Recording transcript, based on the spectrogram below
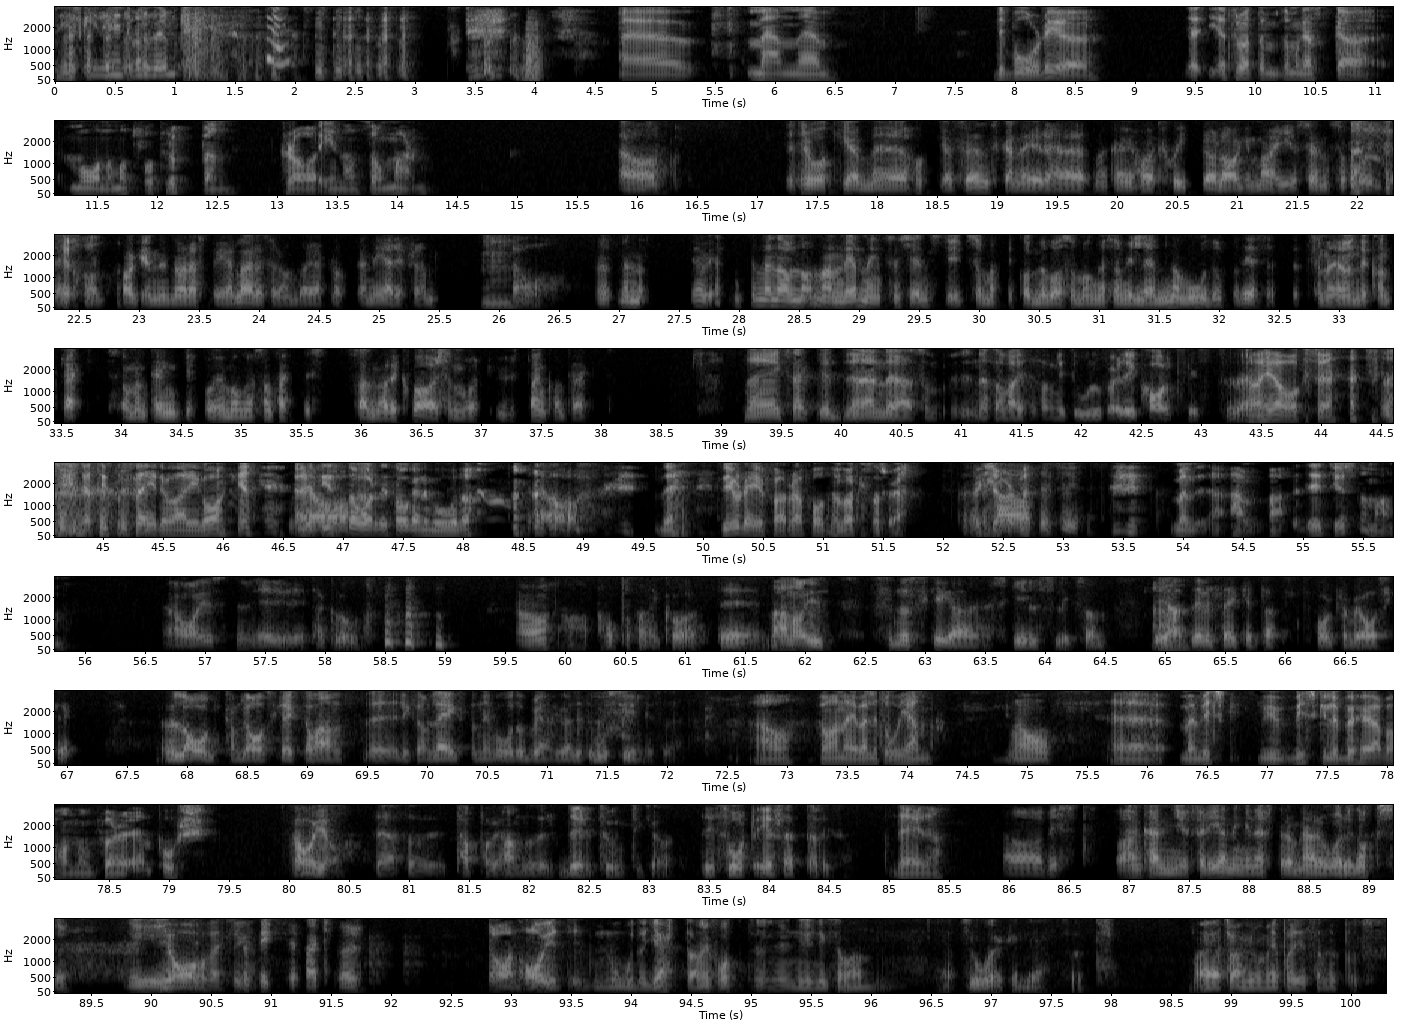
Det skulle inte vara så dumt. Eh, men eh, det borde ju... Jag, jag tror att de, de är ganska måna om att få truppen klar innan sommaren. Ja. Det tråkiga med Hockeyallsvenskan är ju det här att man kan ju ha ett skitbra lag i maj och sen så får inte SHL-lagen några spelare så de börjar plocka nerifrån. Mm. Ja. Men, men jag vet inte, men av någon anledning så känns det ju som att det kommer vara så många som vill lämna Modo på det sättet som är under kontrakt. Om man tänker på hur många som faktiskt stannade kvar som varit utan kontrakt. Nej, exakt. Det, enda jag som nästan varje säsong är lite oro för det är Karlqvist. Ja, jag också. Jag sitter och säger det varje gång. Det är Ja. sista året vi såg honom i Modo. Ja. Det, det gjorde jag i förra podden också tror jag. Vi Ja, precis. Men han, han- det är tyst om han. ja, just nu är det ju det, tack och lov. Ja, jag hoppas han är kvar. Det, men han har ju snuskiga skills liksom. Det, Ja. det är väl säkert att folk kan bli avskräckt. Eller lag kan bli avskräckt av hans eh, liksom, lägsta nivå. Då blir han ju väldigt osynlig. Sådär. Ja, och han är ju väldigt ojämn. Ja. Eh, men vi, sk- vi, vi skulle behöva honom för en push. Ja, ja. Det är alltså, tappar vi han då är det tungt tycker jag. Det är svårt att ersätta liksom. Det är det. ja visst. Och han kan ju föreningen efter de här åren också. Det är ju Ja, verkligen. en viktig faktor. Ja, han har ju ett, ett mod och hjärta. Han har ju fått nu, nu liksom. Han, jag tror verkligen det. Så att, ja, jag tror han blir med på resan uppåt.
